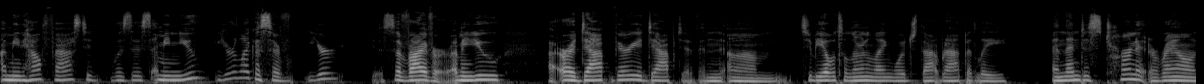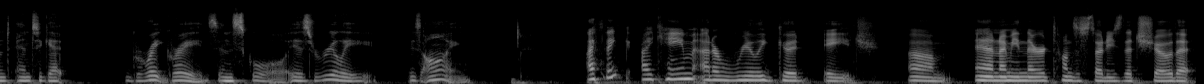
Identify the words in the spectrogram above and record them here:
I mean, how fast did, was this? I mean, you you're like a you're a survivor. I mean, you are adapt very adaptive, and um, to be able to learn a language that rapidly, and then just turn it around and to get great grades in school is really is awing. I think I came at a really good age. Um, and I mean, there are tons of studies that show that,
